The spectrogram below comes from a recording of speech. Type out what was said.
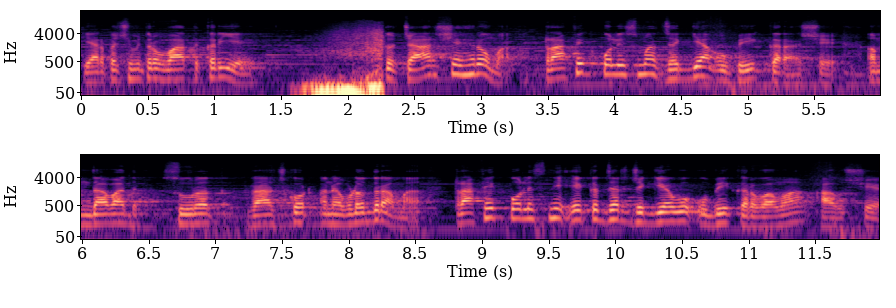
ત્યાર પછી મિત્રો વાત કરીએ તો ચાર શહેરોમાં ટ્રાફિક પોલીસમાં જગ્યા ઊભી કરાશે. અમદાવાદ, સુરત, રાજકોટ અને વડોદરામાં ટ્રાફિક પોલીસની એક હજાર જગ્યાઓ ઊભી કરવામાં આવશે.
